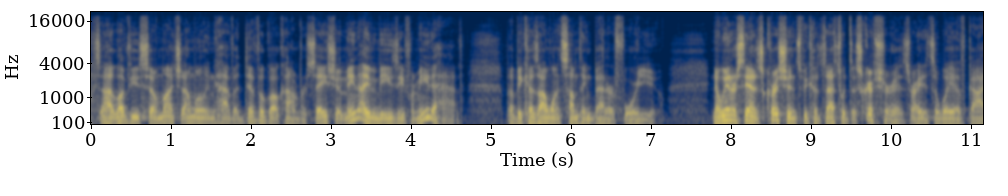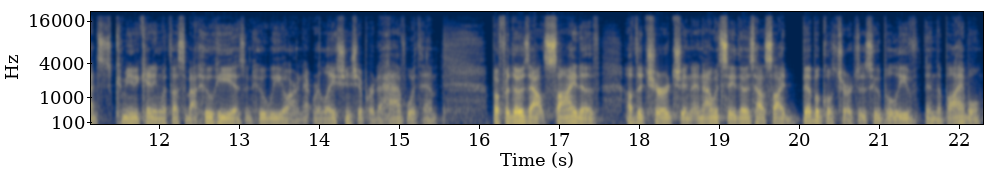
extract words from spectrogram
I love you so much, that I'm willing to have a difficult conversation. It may not even be easy for me to have, but because I want something better for you. Now, we understand as Christians because that's what the scripture is, right? It's a way of God's communicating with us about who He is and who we are and that relationship we're to have with Him. But for those outside of, of the church, and, and I would say those outside biblical churches who believe in the Bible,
